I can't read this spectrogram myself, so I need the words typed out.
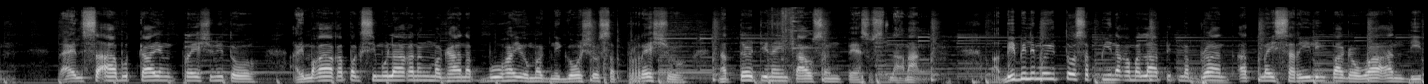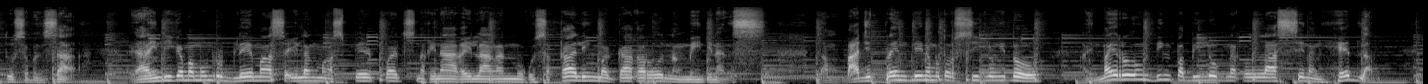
Dahil sa abot kayang presyo nito, ay makakapagsimula ka ng maghanap buhay o magnegosyo sa presyo na 39,000 pesos lamang. Mabibili mo ito sa pinakamalapit na brand at may sariling pagawaan dito sa bansa. Kaya hindi ka mamumroblema sa ilang mga spare parts na kinakailangan mo kung sakaling magkakaroon ng maintenance. Ang budget-friendly na motorsiklong ito ay mayroon ding pabilog na klase ng headlamp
